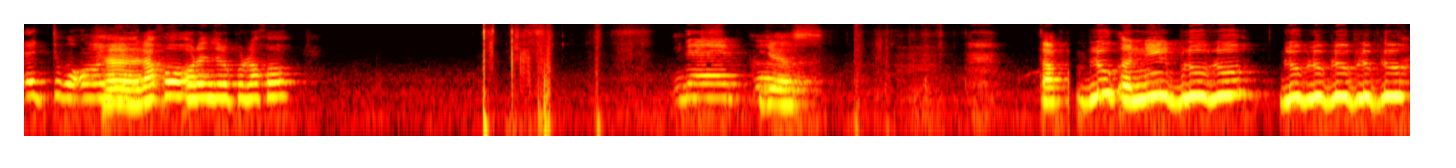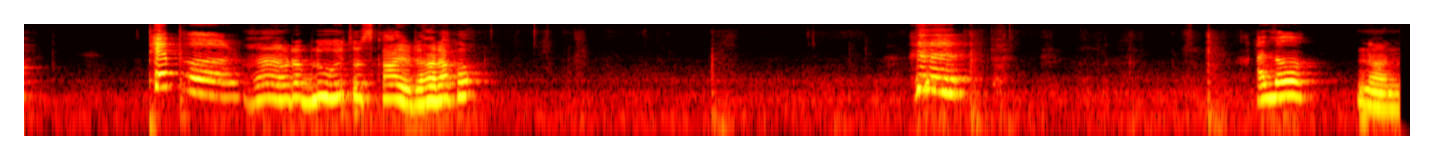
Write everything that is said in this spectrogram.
একটু হ্যাঁ রাখো অরেঞ্জের ওপর রাখো। দেখো ইয়েস তারপর ব্লু নীল blue blue blue blue blue blue blue paper হ্যাঁ ওটা ব্লু তো স্কাই ওটা হ্যাঁ রাখো হ্যালো না না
